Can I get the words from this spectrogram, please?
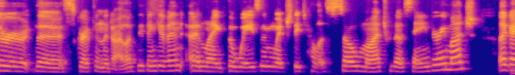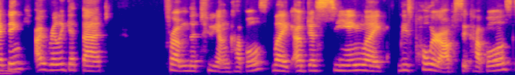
their the script and the dialogue they've been given and like the ways in which they tell us so much without saying very much. Like mm-hmm. I think I really get that from the two young couples like of just seeing like these polar opposite couples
